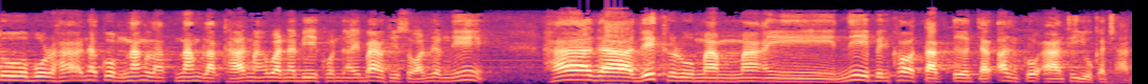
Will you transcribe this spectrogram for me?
ตูบุรฮานะกุมนั่งหลับนำหลักฐานมาว่านบีคนใดบ้างที่สอนเรื่องนี้ฮาดาดิครุมัมมาอนี่เป็นข้อตักเตือนจากอัลกุรอานที่อยู่กับฉัน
